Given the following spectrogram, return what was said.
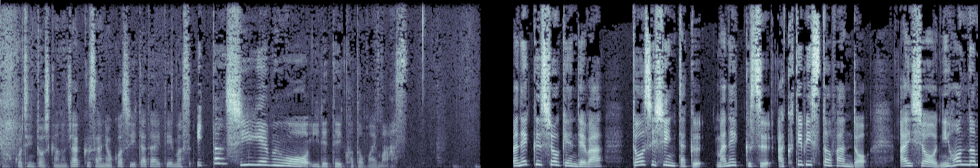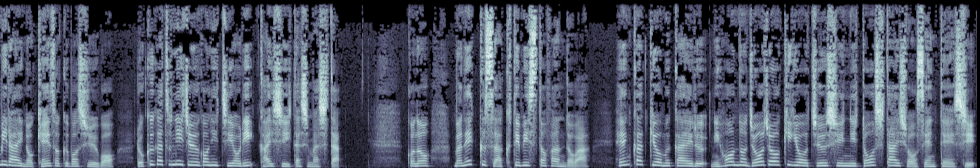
今日は個人投資家のジャックさんにお越しいただいています。一旦 CM を入れていこうと思います。マネックス証券では、投資信託マネックスアクティビストファンド愛称日本の未来の継続募集を6月25日より開始いたしました。このマネックスアクティビストファンドは変革期を迎える日本の上場企業を中心に投資対象を選定し、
